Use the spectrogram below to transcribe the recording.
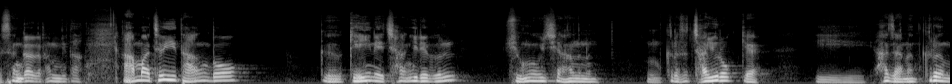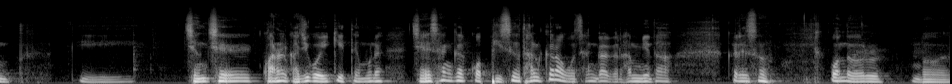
생각을 합니다. 아마 저희 당도 그 개인의 창의력을 중요시하는 음, 그래서 자유롭게 이 하자는 그런 이 정책관을 가지고 있기 때문에 제 생각과 비슷할 거라고 생각을 합니다. 그래서 오늘 뭐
